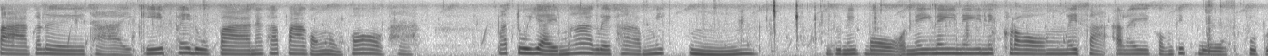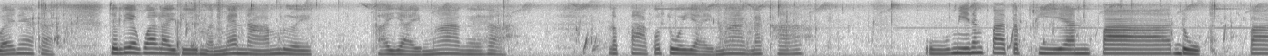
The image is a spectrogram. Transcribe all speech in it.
ปลาก็เลยถ่ายคลิปให้ดูปลานะคะ ปลาของหลวงพ่อค่ะปลาตัวใหญ่มากเลยค่ะ ไม่อืมอยู่ในบ่อในในในในคลองในสระอะไรของที่ปู่ขุดไว้เนี่ยค่ะ จะเรียกว่าอะไรดีเหมือนแม่น้ำเลยสายใหญ่มากเลยค่ะ แล้วปลาก็ตัวใหญ่มากนะคะโอ้มีทั้งปลาตะเพียน ปลาดุก ปลา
